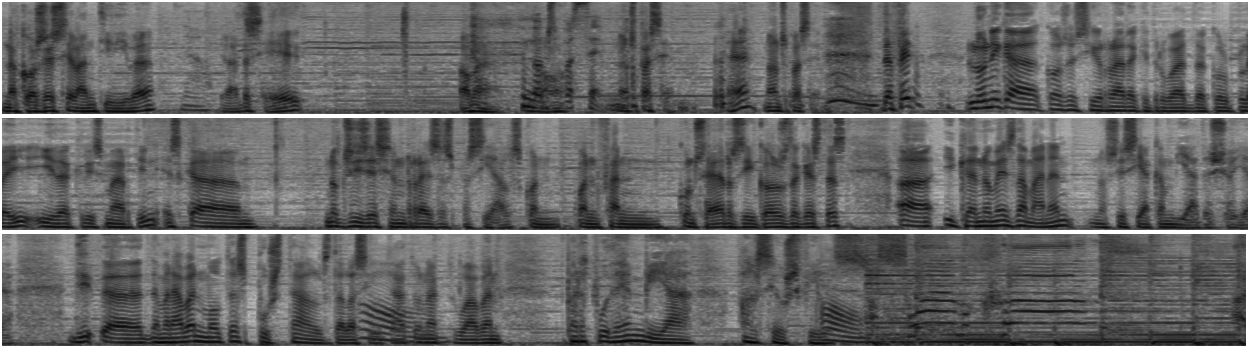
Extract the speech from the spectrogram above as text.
Una cosa és ser l'antidiva, No. i l'altra ser... Home, No ens passem. No ens passem, eh? No ens passem. De fet, l'única cosa així rara que he trobat de Coldplay i de Chris Martin és que no exigeixen res especials quan, quan fan concerts i coses d'aquestes uh, i que només demanen, no sé si ha canviat això ja, di, uh, demanaven moltes postals de la ciutat Oh. on actuaven per poder enviar als seus fills. Oh. swam across, I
